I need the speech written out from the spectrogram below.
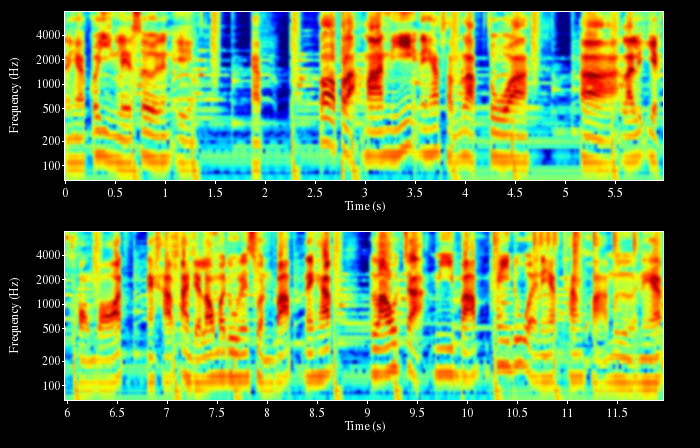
นะครับก็ยิงเลเซอร์นั่นเองครับก็ประมาณนี้นะครับสำหรับตัวรายละเอียดของบอสนะครับอะเดี๋ยวเรามาดูในส่วนบัฟนะครับเราจะมีบัฟให้ด้วยนะครับทางขวามือนะครับ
